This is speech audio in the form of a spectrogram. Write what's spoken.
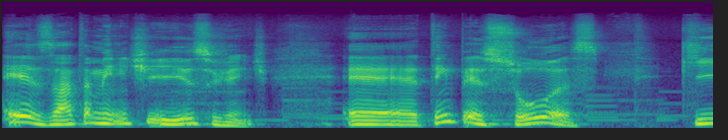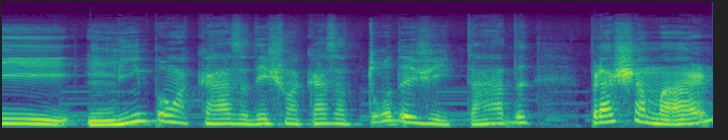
É exatamente isso, gente. É, tem pessoas que limpam a casa, deixam a casa toda ajeitada para chamar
